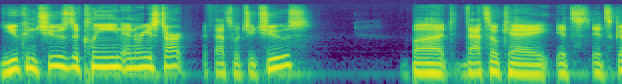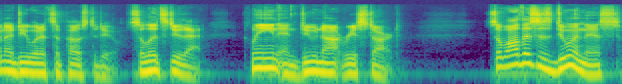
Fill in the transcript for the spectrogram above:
You can choose to clean and restart if that's what you choose, but that's okay. It's it's going to do what it's supposed to do. So let's do that. Clean and do not restart. So while this is doing this,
